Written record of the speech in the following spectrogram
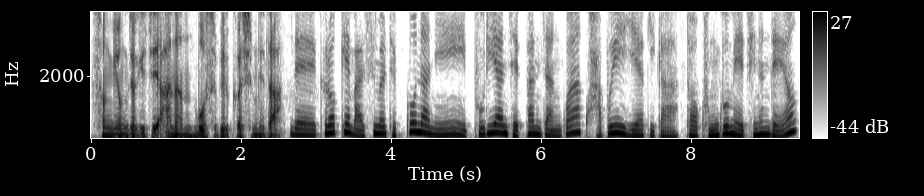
성경적이지 않은 모습일 것입니다. 네, 그렇게 말씀을 듣고 나니 불의한 재판장과 과부의 이야기가 더 궁금해지는데요.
